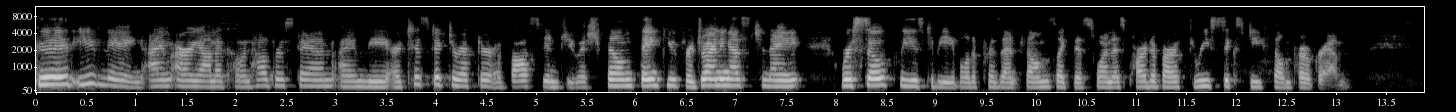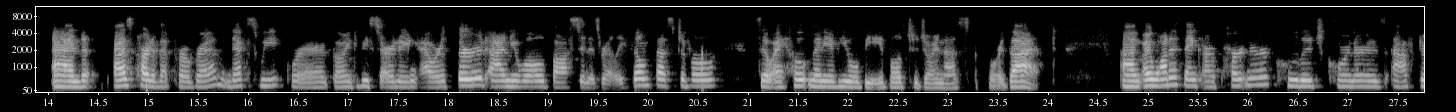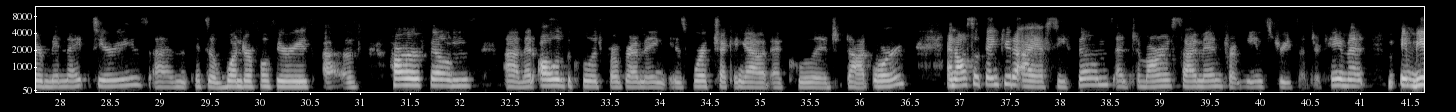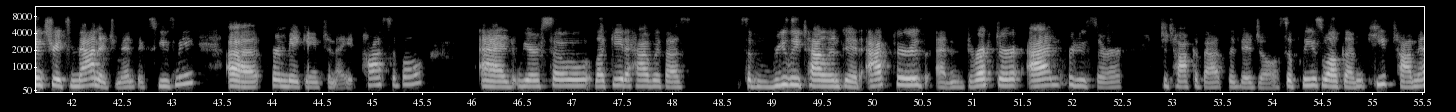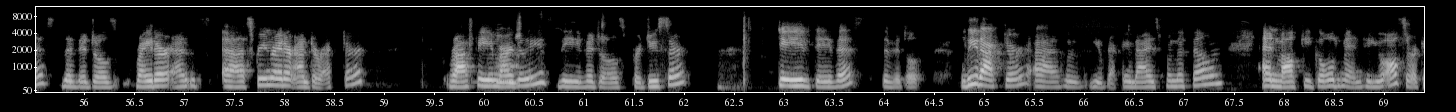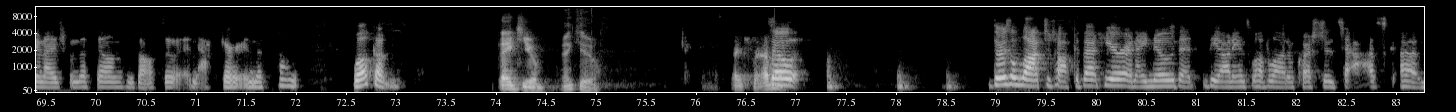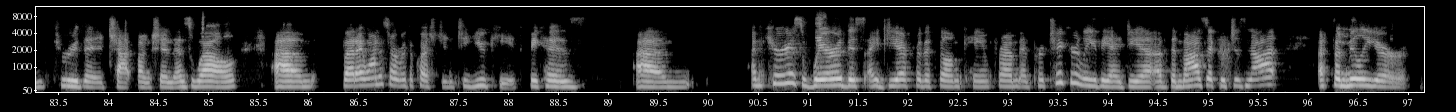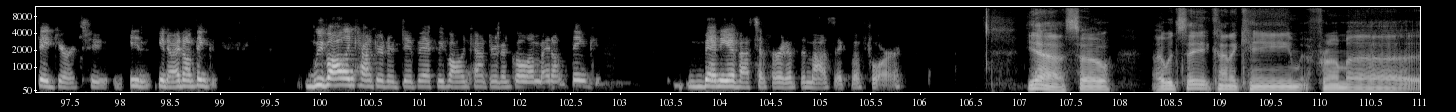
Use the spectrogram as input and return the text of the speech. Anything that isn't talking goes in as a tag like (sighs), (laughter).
Good evening. I'm Ariana Cohen Halberstam. I'm the artistic director of Boston Jewish Film. Thank you for joining us tonight. We're so pleased to be able to present films like this one as part of our 360 film program. And as part of that program, next week, we're going to be starting our third annual Boston Israeli Film Festival. So I hope many of you will be able to join us for that. Um, I want to thank our partner, Coolidge Corners After Midnight series. Um, it's a wonderful series of horror films, um, and all of the Coolidge programming is worth checking out at coolidge.org. And also thank you to IFC Films and Tamara Simon from Mean Streets Entertainment, Mean Streets Management, excuse me, uh, for making tonight possible. And we are so lucky to have with us some really talented actors and director and producer to talk about The Vigil. So please welcome Keith Thomas, The Vigil's writer and uh, screenwriter and director, Rafi Margulies, The Vigil's producer, Dave Davis, The Vigil lead actor, uh, who you recognize from the film, and Malky Goldman, who you also recognize from the film, who's also an actor in the film. Welcome. Thank you. Thank you. Thanks for having so, us there's a lot to talk about here, and I know that the audience will have a lot of questions to ask um, through the chat function as well. Um, but I want to start with a question to you, Keith, because um, I'm curious where this idea for the film came from, and particularly the idea of the Mazik, which is not a familiar figure to, in you know, I don't think we've all encountered a Dybbuk, we've all encountered a golem. I don't think many of us have heard of the Mazik before. Yeah, so I would say it kind of came from a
